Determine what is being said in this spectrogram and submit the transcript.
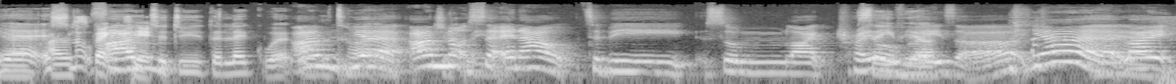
Yeah, I it's not respect fun it. to do the legwork all I'm the time. yeah, I'm Do you know not what mean? setting out to be some like trailblazer. Yeah, like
